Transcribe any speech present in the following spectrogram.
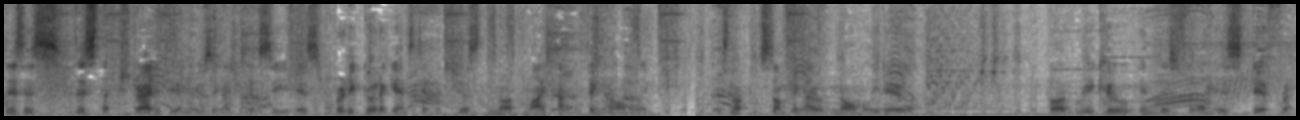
This is this strategy I'm using, as you can see, is pretty good against him. It's just not my kind of thing normally. It's not something I would normally do. But Riku in this form is different.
